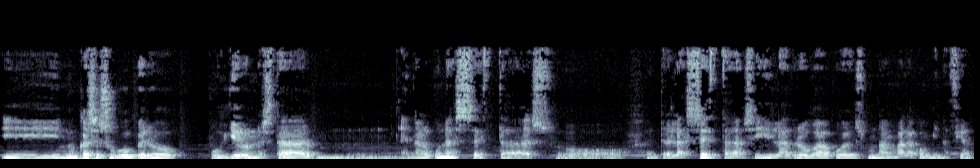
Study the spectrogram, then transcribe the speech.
y nunca se supo, pero pudieron estar mm, en algunas sectas o entre las sectas y la droga, pues una mala combinación.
